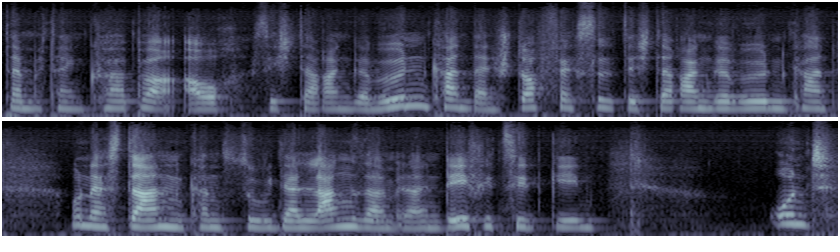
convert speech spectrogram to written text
damit dein Körper auch sich daran gewöhnen kann, dein Stoffwechsel sich daran gewöhnen kann und erst dann kannst du wieder langsam in ein Defizit gehen und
